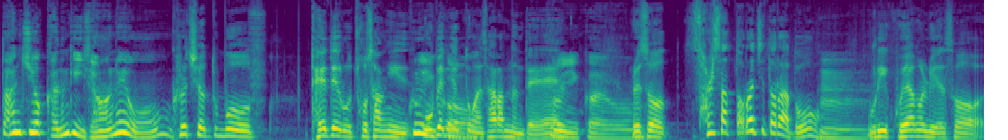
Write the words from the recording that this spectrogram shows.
딴 지역 가는 게 이상하네요 그렇죠 또 뭐 대대로 조상이 그러니까. 500년 동안 살았는데 그러니까요 그래서 설사 떨어지더라도 음. 우리 고향을 위해서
